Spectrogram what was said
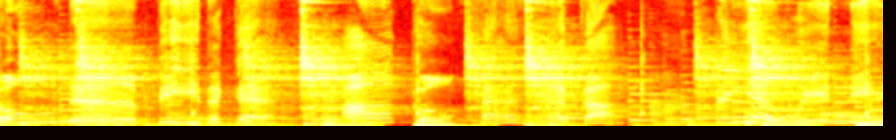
သုံးတန်ပြီးတကယ်အာကုန်ခက်ကတရက်ဝင်းနီ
